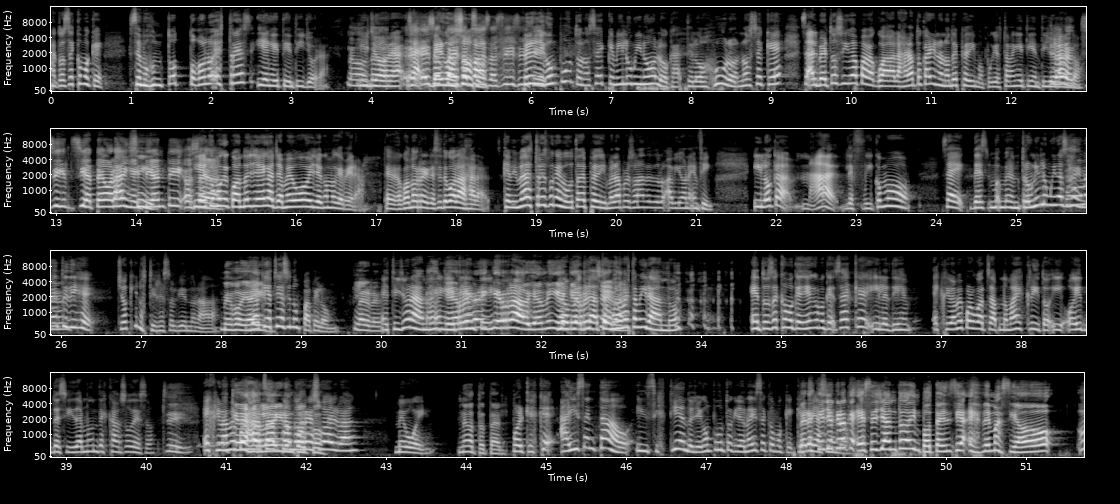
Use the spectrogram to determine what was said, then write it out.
Entonces, como que se me juntó todo los estrés y en AT&T llora. No, y no. llora. O sea, Eso- eso vergonzoso. pasa, sí, sí, Pero sí. llegó un punto, no sé, que me iluminó, loca, te lo juro, no sé qué. O sea, Alberto se iba para Guadalajara a tocar y no nos despedimos porque yo estaba en AT&T llorando. claro, siete horas en. AT&T, o y sea... él como que cuando llega, ya me voy, yo como que, mira, te veo cuando regreses de Guadalajara. Que a mí me da estrés porque me gusta despedirme de la persona desde los aviones, en fin. Y loca, nada, le fui como, o sea, des- me entró una iluminación en un momento no. y dije, yo aquí no estoy resolviendo nada. Me voy yo a aquí ir. estoy haciendo un papelón. Claro. Estoy llorando Ay, en qué, AT&T. qué rabia, amiga, Lo- qué la- todo el mundo rechera. me está mirando. Entonces como que dije, como que, ¿sabes qué? Y les dije, escríbame por WhatsApp, no me has escrito y hoy decidí darme un descanso de eso. Sí. Escríbame Hay que por dejarlo WhatsApp ir un cuando poco. resuelvan, me voy. No, total. Porque es que ahí sentado, insistiendo, llega un punto que ya no dice como que. ¿qué Pero es que estoy yo creo haciendo? que ese llanto de impotencia es demasiado... ¡Uy!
